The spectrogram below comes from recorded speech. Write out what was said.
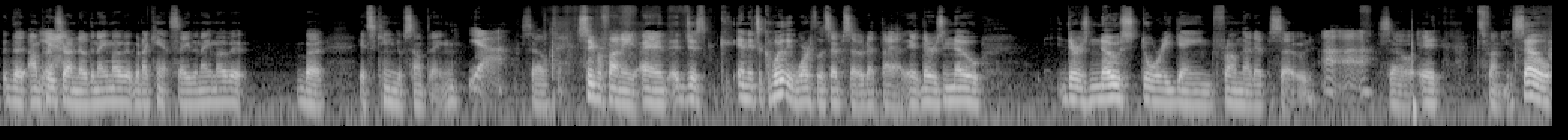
The I'm pretty Yeah. sure I know the name of it, but I can't say the name of it. But it's King of something. yeah. So super funny and it just and it's a completely worthless episode at that. It, there's no there's no story gained from that episode. Uh-uh. So it it's funny. So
